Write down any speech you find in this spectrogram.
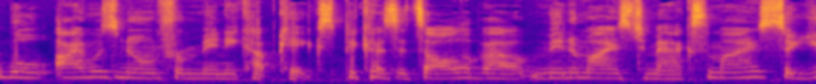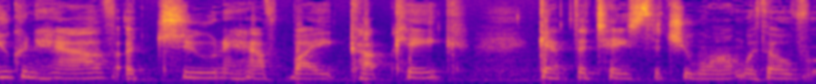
well, I was known for mini cupcakes because it's all about minimize to maximize. So you can have a two and a half bite cupcake, get the taste that you want with over,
